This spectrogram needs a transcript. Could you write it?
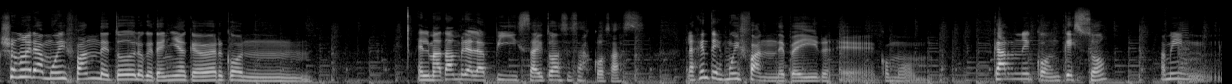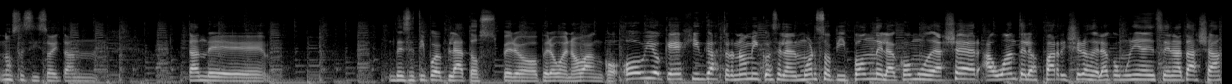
Yo no era muy fan de todo lo que tenía que ver con el matambre a la pizza y todas esas cosas. La gente es muy fan de pedir eh, como carne con queso. A mí no sé si soy tan tan de de ese tipo de platos, pero, pero bueno, banco. Obvio que hit gastronómico es el almuerzo pipón de la comu de ayer. Aguante los parrilleros de la comunidad, dice Natalia.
